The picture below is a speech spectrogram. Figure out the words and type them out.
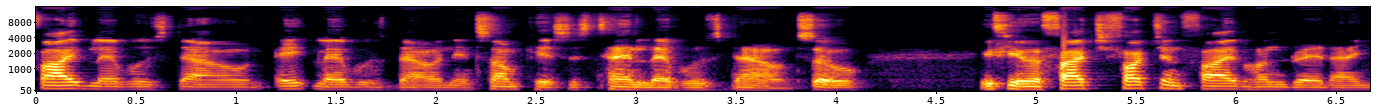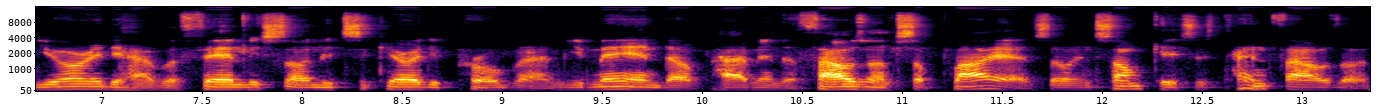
five levels down, eight levels down, in some cases, 10 levels down. So if you're a Fortune 500 and you already have a fairly solid security program, you may end up having a thousand suppliers, or in some cases, 10,000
